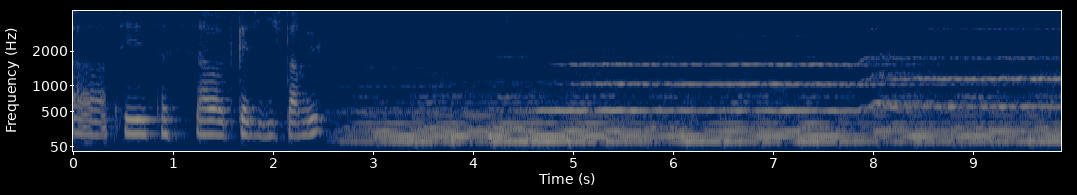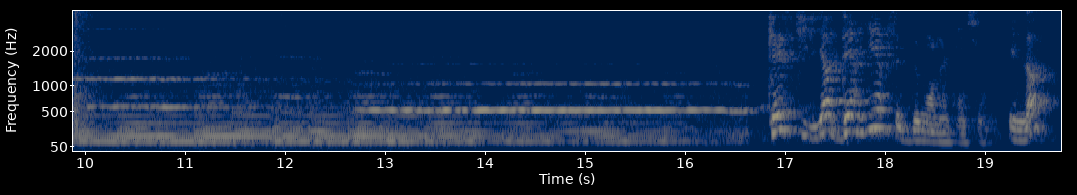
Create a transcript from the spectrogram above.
euh, c'est ça, ça a quasi disparu. Qu'est-ce qu'il y a derrière cette demande inconsciente? Et là,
